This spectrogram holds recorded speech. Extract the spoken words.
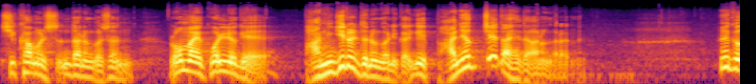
직함을 쓴다는 것은 로마의 권력에 반기를 드는 거니까 이게 반역죄다 해당하는 거라는 거예요. 그러니까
